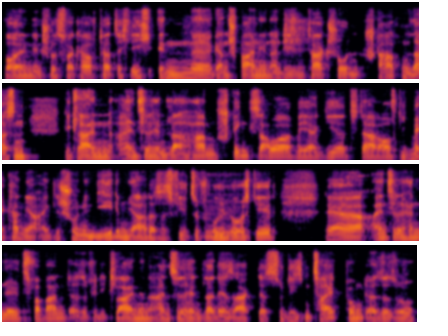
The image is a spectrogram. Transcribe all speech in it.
wollen den Schlussverkauf tatsächlich in äh, ganz Spanien an diesem Tag schon starten lassen. Die kleinen Einzelhändler haben stinksauer reagiert darauf. Die meckern ja eigentlich schon in jedem Jahr, dass es viel zu früh mm. losgeht. Der Einzelhandelsverband, also für die kleinen Einzelhändler, der sagt, dass zu diesem Zeitpunkt, also so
